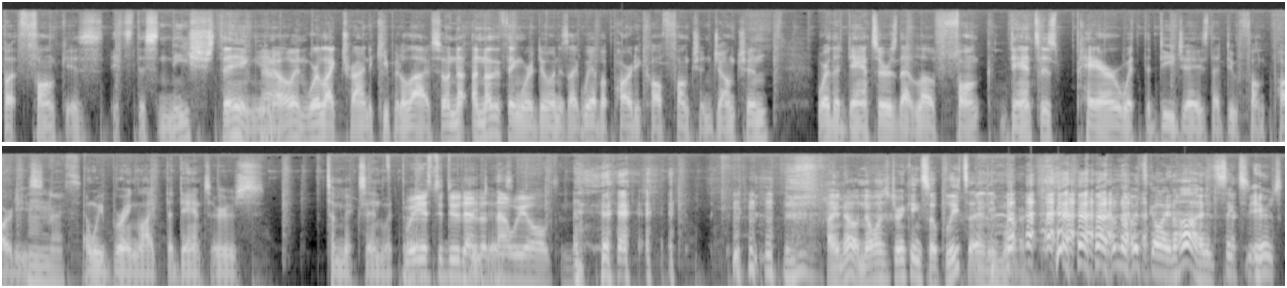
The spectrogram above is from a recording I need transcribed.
But funk is it's this niche thing, you Yeah. know, and we're like trying to keep it alive. So an- another thing we're doing is like we have a party called Function Junction, where the dancers that love funk dances pair with the DJs that do funk parties, Mm, nice. and we bring like the dancers to mix in with. The We used to do that, but now we old. I know no one's drinking Soplica anymore. I don't know what's going on. It's six years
